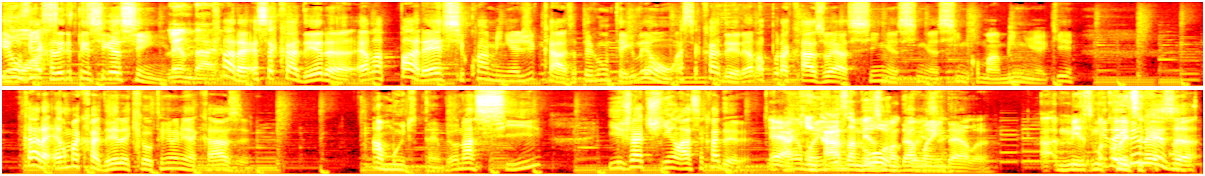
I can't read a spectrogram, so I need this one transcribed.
Eu vi a cadeira e pensei assim. Lendário. Cara, essa cadeira, ela parece com a minha de casa. Eu perguntei, Leon, essa cadeira, ela por acaso é assim, assim, assim, como a minha aqui? Cara, é uma cadeira que eu tenho na minha casa há muito tempo. Eu nasci e já tinha lá essa cadeira. É, aqui em casa a mesma da coisa. mãe dela. A mesma daí, coisa. beleza.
